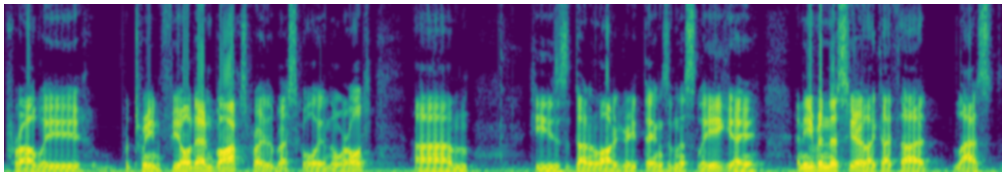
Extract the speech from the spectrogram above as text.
probably between field and box, probably the best goalie in the world. Um, he's done a lot of great things in this league, I, and even this year, like I thought last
